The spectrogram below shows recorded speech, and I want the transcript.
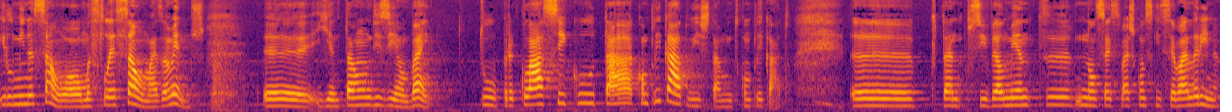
eliminação ou uma seleção, mais ou menos. Uh, e então diziam: bem, tu para clássico está complicado, isto está muito complicado. Uh, portanto, possivelmente, não sei se vais conseguir ser bailarina.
